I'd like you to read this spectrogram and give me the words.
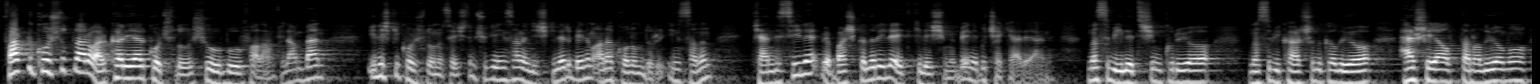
Farklı koçluklar var. Kariyer koçluğu, şu bu falan filan. Ben ilişki koçluğunu seçtim. Çünkü insan ilişkileri benim ana konumdur. İnsanın kendisiyle ve başkalarıyla etkileşimi. Beni bu çeker yani. Nasıl bir iletişim kuruyor, nasıl bir karşılık alıyor, her şeyi alttan alıyor mu,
